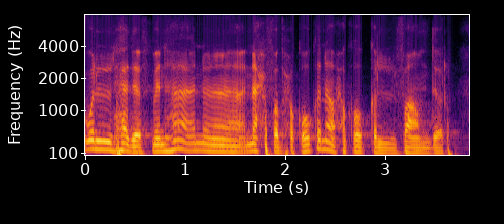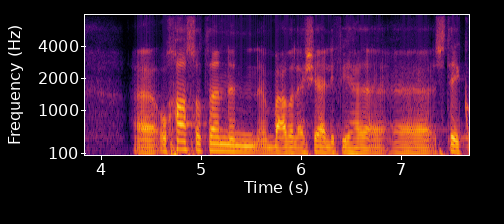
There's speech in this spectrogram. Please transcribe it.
والهدف منها أننا نحفظ حقوقنا وحقوق ال founder. وخاصة بعض الأشياء اللي فيها stock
